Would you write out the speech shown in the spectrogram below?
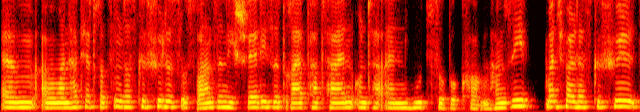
Ähm, aber man hat ja trotzdem das Gefühl, es ist wahnsinnig schwer, diese drei Parteien unter einen Hut zu bekommen. Haben Sie manchmal das Gefühl,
